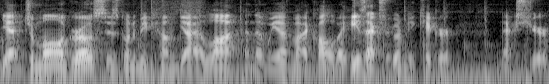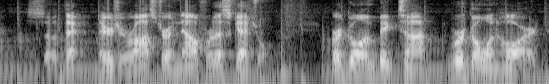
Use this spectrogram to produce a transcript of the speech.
Yeah, Jamal Gross is going to become guy a lot, and then we have Mike Holloway. He's actually going to be kicker next year. So that there's your roster, and now for the schedule. We're going big time. We're going hard.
